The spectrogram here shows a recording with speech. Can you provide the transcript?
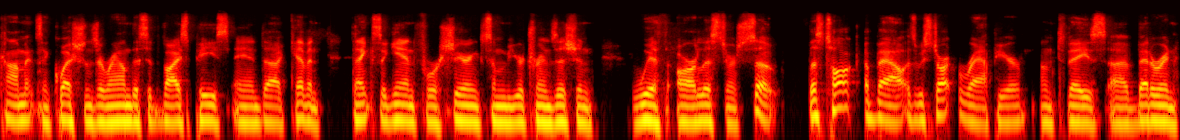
comments and questions around this advice piece. And uh, Kevin, thanks again for sharing some of your transition with our listeners. So let's talk about, as we start to wrap here on today's uh, Veteran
